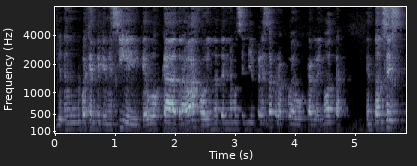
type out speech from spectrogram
yo tengo un grupo de gente que me sigue y que busca trabajo, y no tenemos en mi empresa, pero puede buscarlo en otra. Entonces,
